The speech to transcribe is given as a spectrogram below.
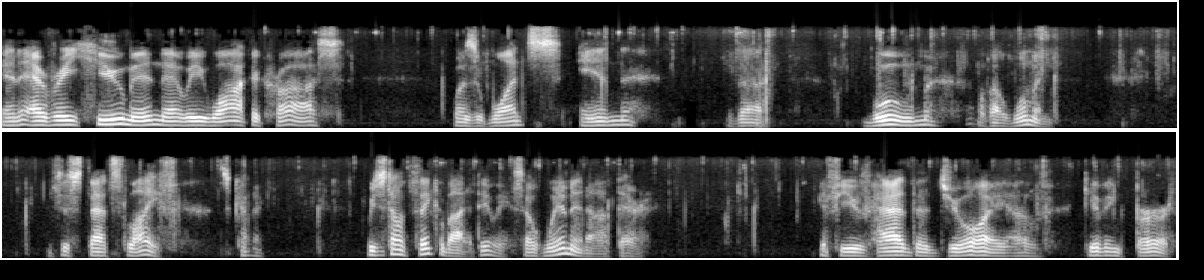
And every human that we walk across was once in the womb of a woman. It's just that's life. It's kind of we just don't think about it, do we? So women out there, if you've had the joy of giving birth,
